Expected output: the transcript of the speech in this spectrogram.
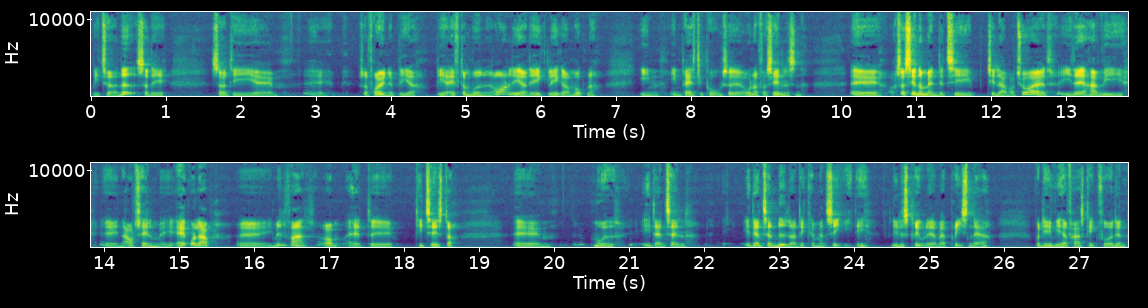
blive tørret ned, så det, så det øh, øh, så frøene bliver, bliver eftermodnet ordentligt, og det ikke ligger og mugner i en, i en plastikpose under forsendelsen. Øh, og så sender man det til, til laboratoriet. I dag har vi øh, en aftale med Agrolab øh, i Middelfart om, at øh, de tester øh, mod et antal, et antal midler, det kan man se i det lille skriv der, hvad prisen er. For det, vi har faktisk ikke fået den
